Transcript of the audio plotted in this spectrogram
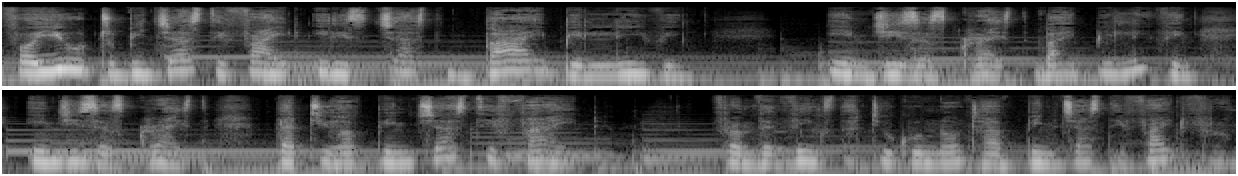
for you to be justified. It is just by believing in Jesus Christ, by believing in Jesus Christ, that you have been justified from the things that you could not have been justified from.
